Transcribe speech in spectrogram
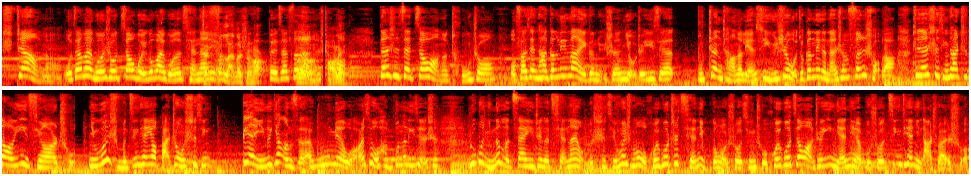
是这样的，我在外国的时候交过一个外国的前男友，在芬兰的时候，对，在芬兰的时候，但是在交往的途中，我发现他跟另外一个女生有着一些不正常的联系，于是我就跟那个男生分手了。这件事情他知道的一清二楚，你为什么今天要把这种事情？变一个样子来污蔑我，而且我很不能理解的是，如果你那么在意这个前男友的事情，为什么我回国之前你不跟我说清楚？回国交往这一年你也不说，今天你拿出来说。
